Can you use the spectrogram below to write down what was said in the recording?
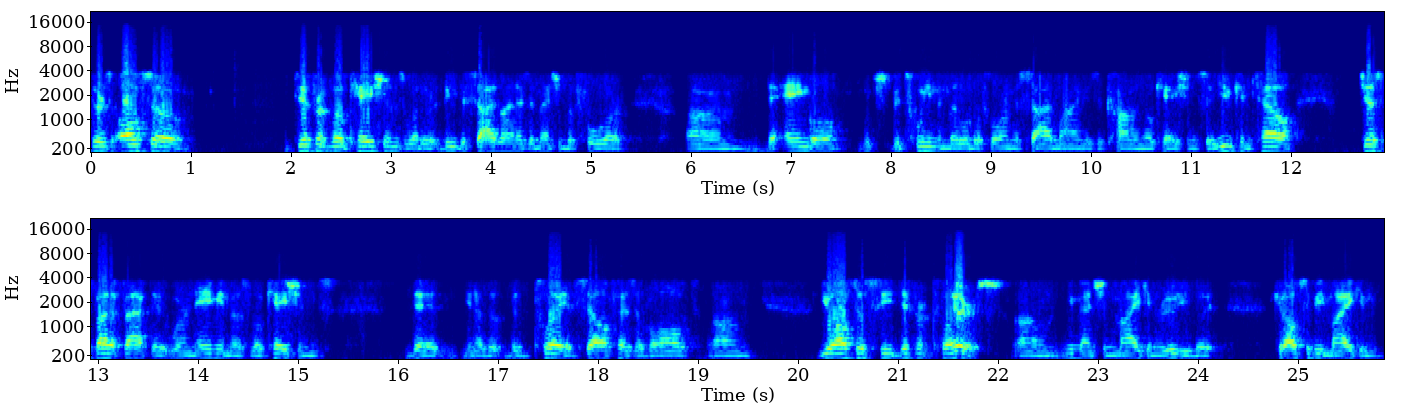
there's also different locations, whether it be the sideline, as I mentioned before, um, the angle, which between the middle of the floor and the sideline, is a common location. So you can tell just by the fact that we're naming those locations that you know the, the play itself has evolved. Um, you also see different players. Um, you mentioned Mike and Rudy, but it could also be Mike and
